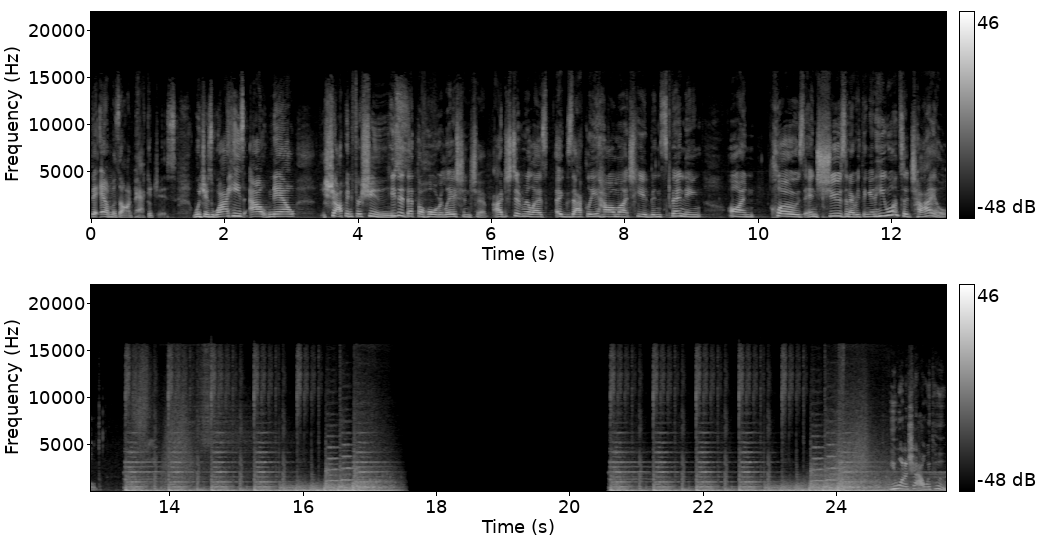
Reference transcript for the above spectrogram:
the Amazon packages, which is why he's out now shopping for shoes. He did that the whole relationship. I just didn't realize exactly how much he had been spending on clothes and shoes and everything. And he wants a child. You want a child with who?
